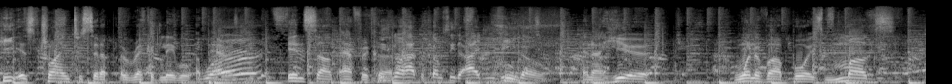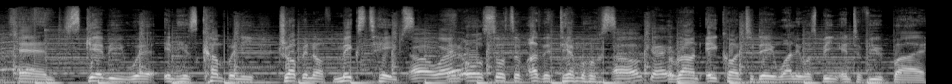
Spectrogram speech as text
He is trying to set up a record label apparently Word? in South Africa. He's gonna have to come see the IDB though. and I hear one of our boys, Muggs and Skebby, were in his company dropping off mixtapes Oh, and all sorts of other demos Oh, okay. around Akon today while he was being interviewed by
